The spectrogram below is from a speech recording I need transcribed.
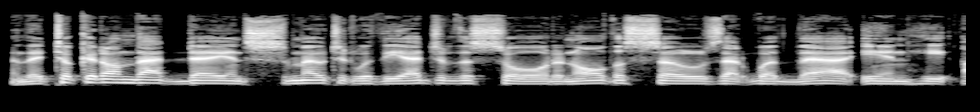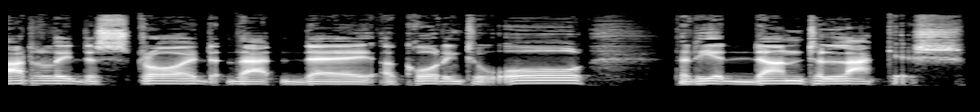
And they took it on that day and smote it with the edge of the sword, and all the souls that were therein he utterly destroyed that day, according to all that he had done to Lachish.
